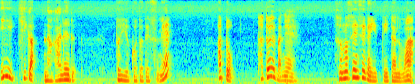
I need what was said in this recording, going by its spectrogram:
いい気が流れる。ということですね。あと例えばねその先生が言っていたのは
